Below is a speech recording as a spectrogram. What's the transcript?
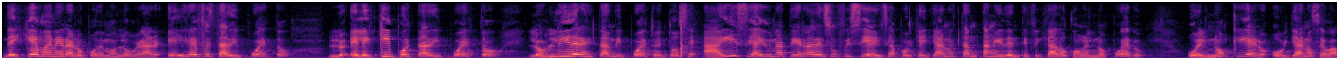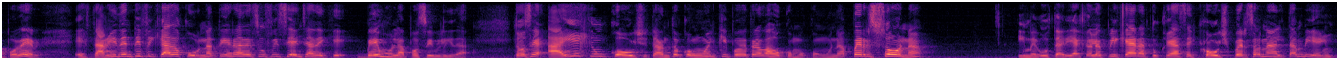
de qué manera lo podemos lograr. El jefe está dispuesto, el equipo está dispuesto, los líderes están dispuestos, entonces ahí sí hay una tierra de suficiencia porque ya no están tan identificados con el no puedo o el no quiero o ya no se va a poder. Están identificados con una tierra de suficiencia de que vemos la posibilidad. Entonces, ahí es que un coach, tanto con un equipo de trabajo como con una persona, y me gustaría que lo explicara, tú que haces coach personal también,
